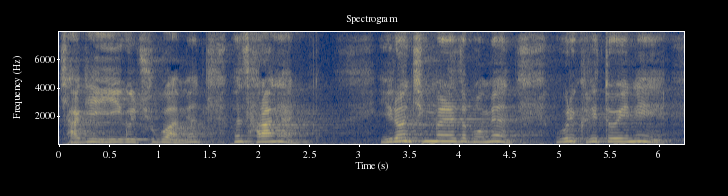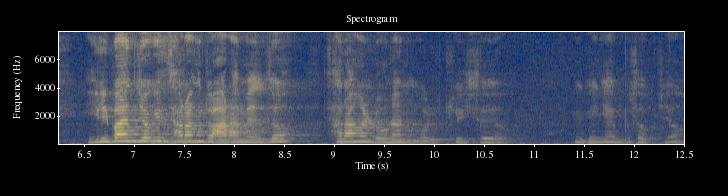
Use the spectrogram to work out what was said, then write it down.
자기 이익을 추구하면 그건 사랑이 아닙니다. 이런 측면에서 보면 우리 그리스도인이 일반적인 사랑도 안 하면서 사랑을 논하는 걸수 있어요. 굉장히 무섭죠.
